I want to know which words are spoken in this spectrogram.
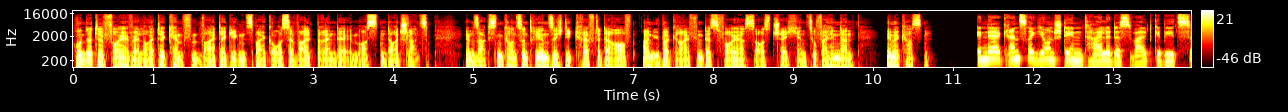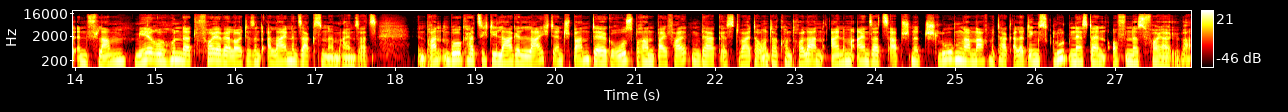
Hunderte Feuerwehrleute kämpfen weiter gegen zwei große Waldbrände im Osten Deutschlands. In Sachsen konzentrieren sich die Kräfte darauf, ein Übergreifen des Feuers aus Tschechien zu verhindern. Imme Kasten. In der Grenzregion stehen Teile des Waldgebiets in Flammen. Mehrere hundert Feuerwehrleute sind allein in Sachsen im Einsatz. In Brandenburg hat sich die Lage leicht entspannt. Der Großbrand bei Falkenberg ist weiter unter Kontrolle. An einem Einsatzabschnitt schlugen am Nachmittag allerdings Glutnester in offenes Feuer über.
